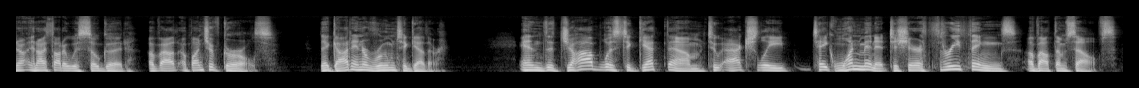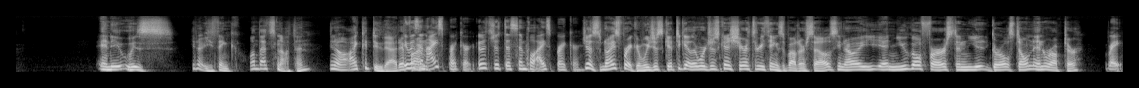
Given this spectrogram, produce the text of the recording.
know, and I thought it was so good about a bunch of girls that got in a room together. And the job was to get them to actually take one minute to share three things about themselves. And it was, you know, you think, well, that's nothing. You know, I could do that. If it was I'm, an icebreaker. It was just a simple icebreaker. just an icebreaker. We just get together. We're just going to share three things about ourselves, you know, and you go first, and you, girls don't interrupt her. Right.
